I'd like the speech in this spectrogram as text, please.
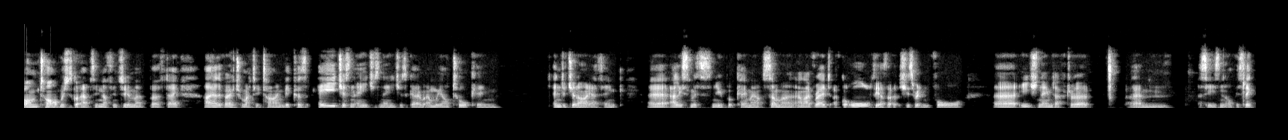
on top, which has got absolutely nothing to do with my birthday, I had a very traumatic time because ages and ages and ages ago, and we are talking end of July, I think. Uh, Ali Smith's new book came out, Summer, and I've read. I've got all the other. She's written four uh, each named after a, um, a season, obviously.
